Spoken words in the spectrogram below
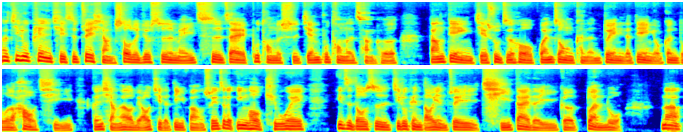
那纪录片其实最享受的就是每一次在不同的时间、不同的场合，当电影结束之后，观众可能对你的电影有更多的好奇跟想要了解的地方，所以这个映后 Q&A 一直都是纪录片导演最期待的一个段落。那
